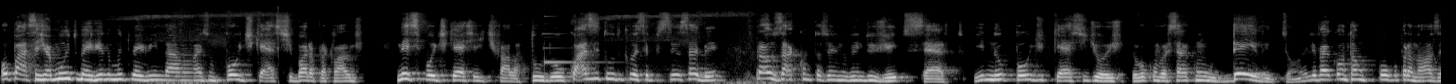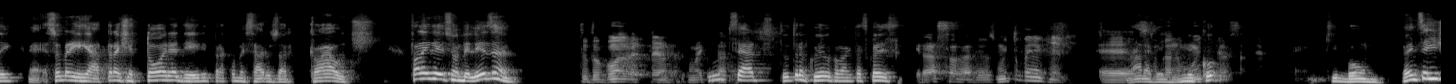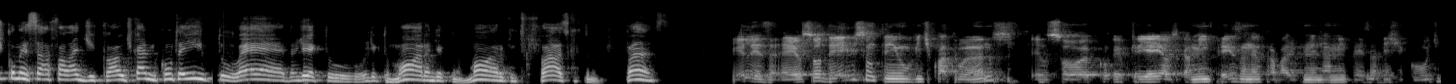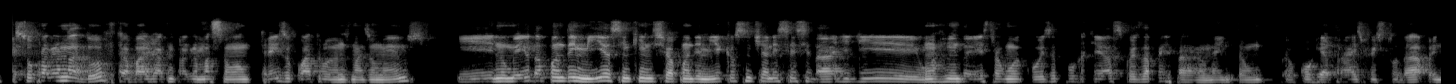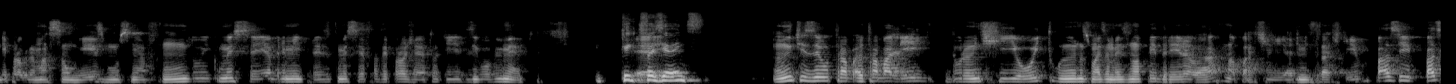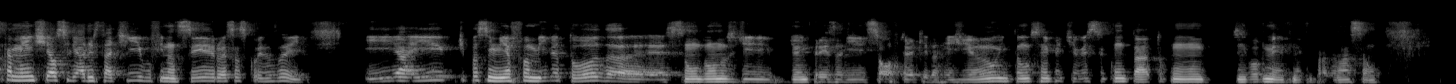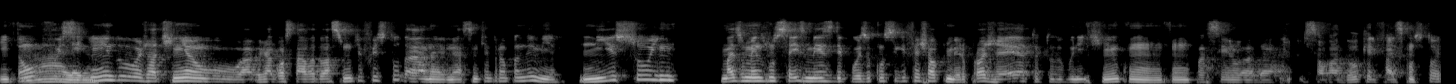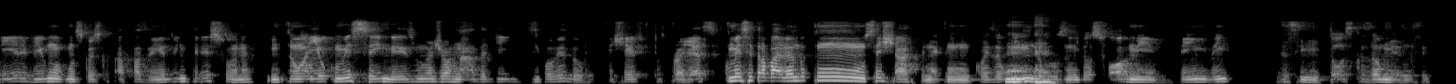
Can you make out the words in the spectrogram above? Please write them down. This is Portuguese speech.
Opa, seja muito bem-vindo, muito bem-vindo a mais um podcast Bora para Cloud. Nesse podcast a gente fala tudo ou quase tudo que você precisa saber para usar a computação em nuvem do jeito certo. E no podcast de hoje eu vou conversar com o Davidson. Ele vai contar um pouco para nós aí é, sobre a trajetória dele para começar a usar cloud. Fala aí, Davidson, beleza? Tudo bom, Alexandre? Como é que tudo tá? certo, tudo tranquilo, como é que tá as coisas? Graças a Deus, muito bem aqui. É, Maravilha. Me, co que bom. Antes da gente começar a falar de cloud, cara, me conta aí, tu é, de onde é que tu, onde é que tu mora, onde é que tu não mora, o que, tu faz, o que, tu não faz. Beleza, é, eu sou Davidson, tenho 24 anos, eu sou, eu criei a minha empresa, né, eu trabalho na minha empresa, a DigiCode. Eu sou programador, trabalho já com programação há 3 ou 4 anos mais ou menos, e no meio da pandemia, assim que iniciou a pandemia, que eu senti a necessidade de uma renda extra, alguma coisa, porque as coisas apertaram, né? Então, eu corri atrás, fui estudar, aprender programação mesmo, assim, a fundo, e comecei a abrir minha empresa, comecei a fazer projeto de desenvolvimento. O que, que tu é, fazia antes? Antes eu, tra eu trabalhei durante oito anos, mais ou menos, numa pedreira lá, na parte administrativa. Basi basicamente auxiliar administrativo, financeiro, essas coisas aí. E aí, tipo assim, minha família toda é, são donos de, de uma empresa de software aqui da região, então sempre tive esse contato com desenvolvimento, né, com programação. Então, ah, fui legal. seguindo, já tinha o, já gostava do assunto e fui estudar, né, assim que entrou a pandemia. Nisso, em mais ou menos uns seis meses depois eu consegui fechar o primeiro projeto, tudo bonitinho, com, com um parceiro lá da, de Salvador, que ele faz consultoria, ele viu algumas coisas que eu estava fazendo e interessou, né? Então aí eu comecei mesmo a jornada de desenvolvedor. Fechei os projetos. Comecei trabalhando com C Sharp, né? Com coisa Windows, Windows Form, bem, bem assim, toscosão mesmo, assim.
